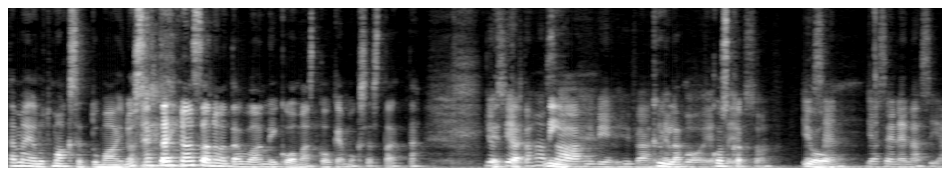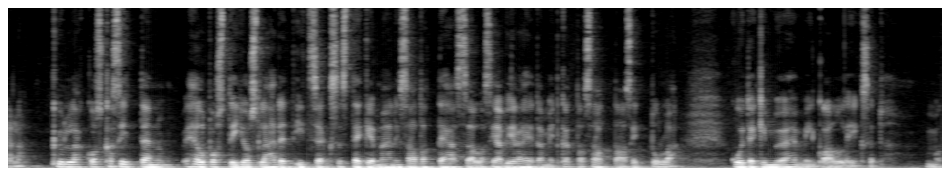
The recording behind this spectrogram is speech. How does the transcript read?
Tämä ei ollut maksettu mainos, että ihan sanon tämän vaan niin kuin, omasta kokemuksesta. Että, Joo, että, sieltähän niin, saa hyvin, hyvää kyllä, neuvoa, että koska, jos on jäsen, jäsenenä siellä. Kyllä, koska sitten helposti, jos lähdet itseksesi tekemään, niin saatat tehdä sellaisia virheitä, mitkä saattaa sitten tulla kuitenkin myöhemmin kalliiksi mä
